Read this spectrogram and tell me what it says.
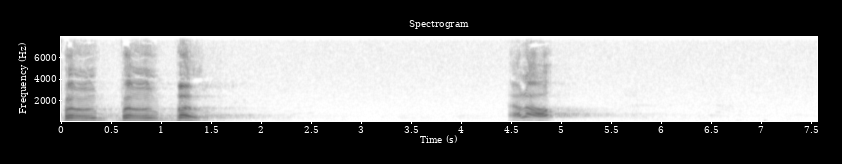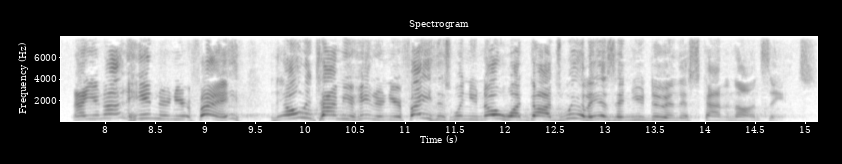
boom, boom, boom. Hello? Now, you're not hindering your faith. The only time you're hindering your faith is when you know what God's will is and you're doing this kind of nonsense.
